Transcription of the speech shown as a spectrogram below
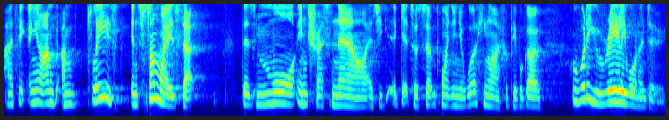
I think you know I'm I'm pleased in some ways that there's more interest now as you get to a certain point in your working life where people go, well, what do you really want to do?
